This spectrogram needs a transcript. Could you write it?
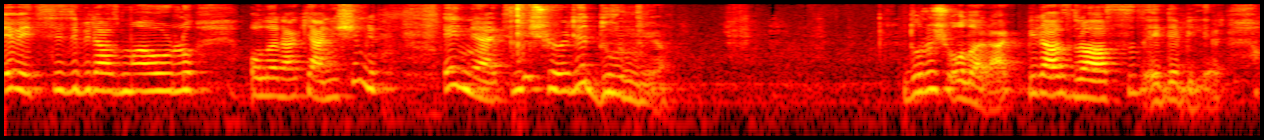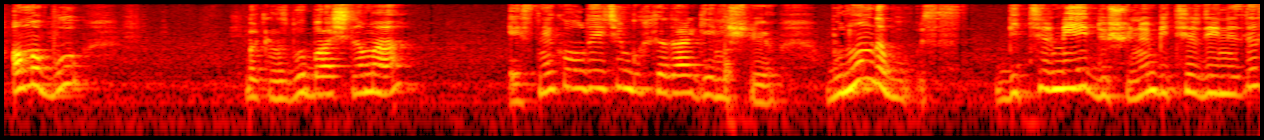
Evet sizi biraz mağrurlu olarak yani şimdi en nihayetinde şöyle durmuyor. Duruş olarak biraz rahatsız edebilir. Ama bu bakınız bu başlama esnek olduğu için bu kadar genişliyor. Bunun da bitirmeyi düşünün. Bitirdiğinizde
